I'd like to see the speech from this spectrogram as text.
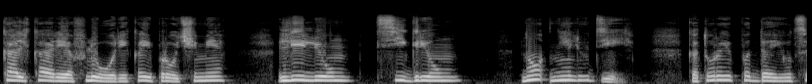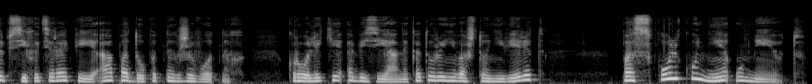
калькария флюорика и прочими, лилиум, тигриум, но не людей, которые поддаются психотерапии, а подопытных животных, кролики, обезьяны, которые ни во что не верят, поскольку не умеют.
